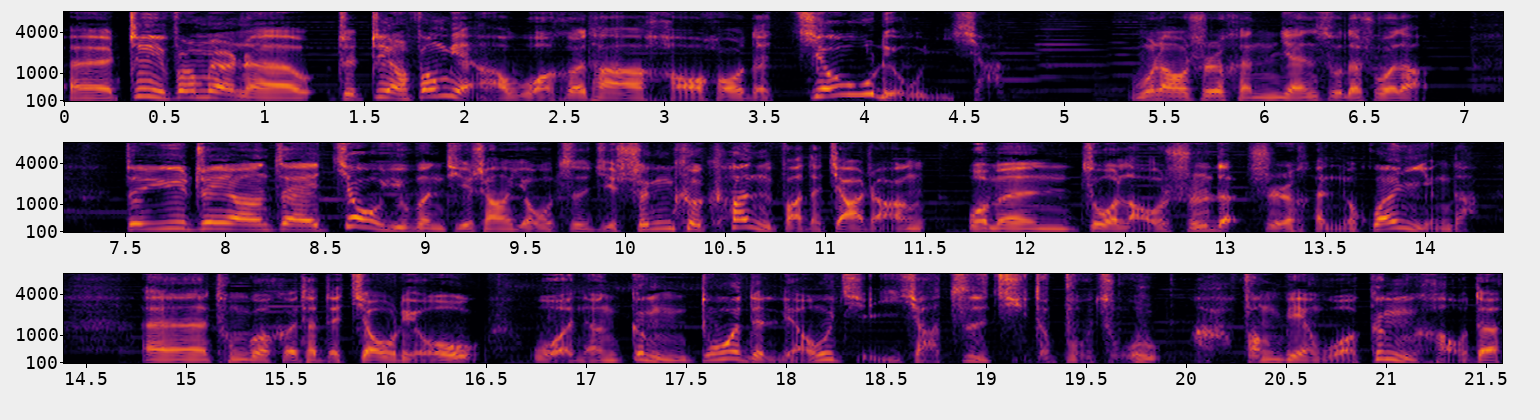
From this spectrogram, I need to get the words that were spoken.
呃，这方面呢，这这样方便啊，我和他好好的交流一下。吴老师很严肃的说道：“对于这样在教育问题上有自己深刻看法的家长，我们做老师的是很欢迎的。呃，通过和他的交流，我能更多的了解一下自己的不足啊，方便我更好的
